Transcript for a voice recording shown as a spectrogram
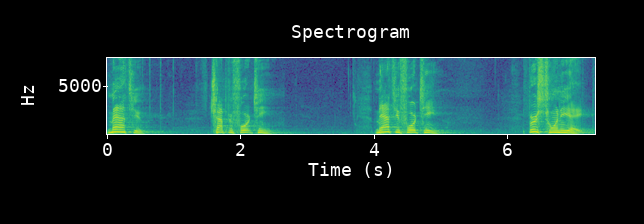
Matthew chapter 14. Matthew 14, verse 28.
